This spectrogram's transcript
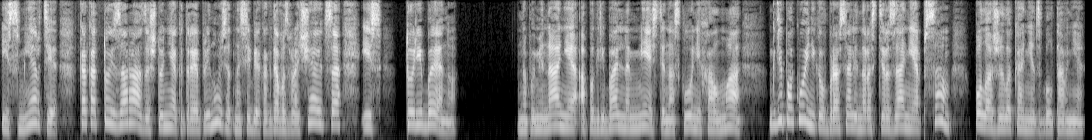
И смерти, как от той заразы, что некоторые приносят на себе, когда возвращаются из Торибено. Напоминание о погребальном месте на склоне холма, где покойников бросали на растерзание псам, положило конец болтовне.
